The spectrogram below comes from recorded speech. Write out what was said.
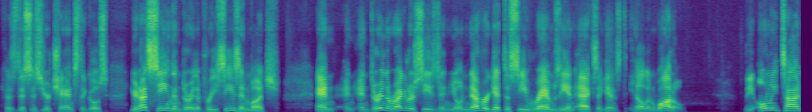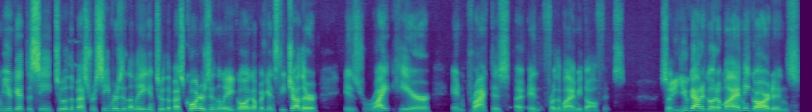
Because this is your chance to go. You're not seeing them during the preseason much. And, and and during the regular season, you'll never get to see Ramsey and X against Hill and Waddle. The only time you get to see two of the best receivers in the league and two of the best corners in the league going up against each other is right here in practice uh, in for the Miami Dolphins. So you got to go to Miami Gardens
